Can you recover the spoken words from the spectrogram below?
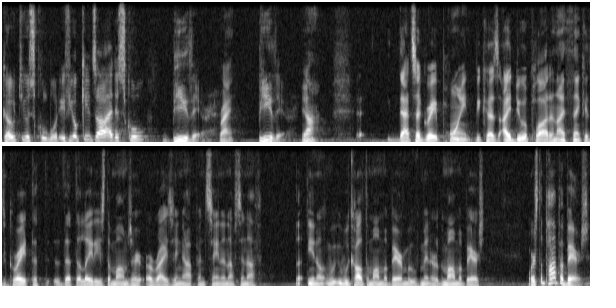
Go to your school board. If your kids are at a school, be there. Right. Be there. Yeah. That's a great point because I do applaud and I think it's great that that the ladies, the moms are, are rising up and saying enough's enough. You know, we, we call it the mama bear movement or the mama bears. Where's the Papa Bears?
